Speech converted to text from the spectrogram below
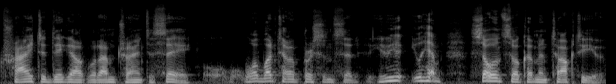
try to dig out what I'm trying to say. Well, one time a person said, "You, you have so and so come and talk to you."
